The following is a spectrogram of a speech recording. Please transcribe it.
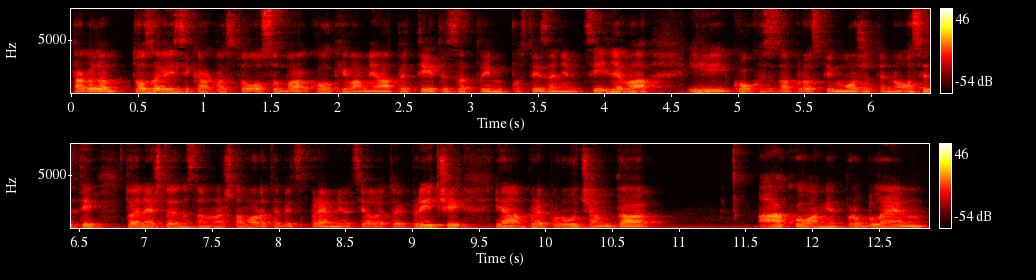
tako da to zavisi kakva ste osoba, koliki vam je apetit za tim postizanjem ciljeva i koliko se zapravo s tim možete nositi. To je nešto jednostavno na što morate biti spremni u cijeloj toj priči. Ja vam preporučam da ako vam je problem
